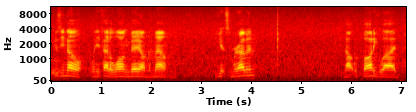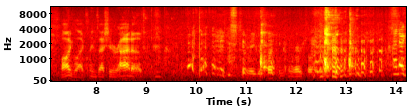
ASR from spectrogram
Because you know, when you've had a long day on the mountain, you get some rubbing. Not with Body Glide. Body Glide cleans that shit right up. Make a fucking commercial. I know,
